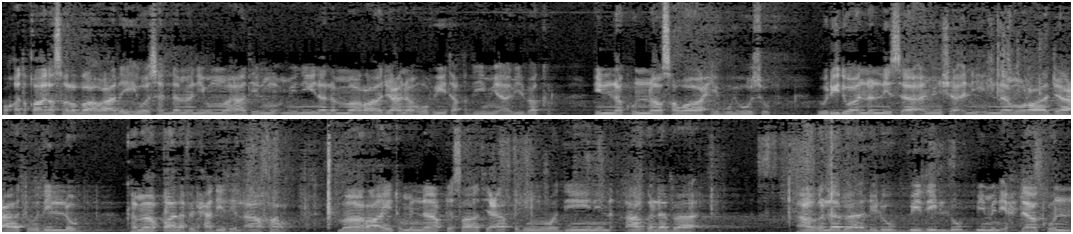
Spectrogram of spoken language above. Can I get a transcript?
وقد قال صلى الله عليه وسلم لأمهات المؤمنين لما راجعنه في تقديم أبي بكر إن كنا صواحب يوسف. يريد أن النساء من شأنهن مراجعات ذي اللب. كما قال في الحديث الآخر ما رأيت من ناقصات عقل ودين أغلب أغلب للب ذي اللب من إحداكن.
